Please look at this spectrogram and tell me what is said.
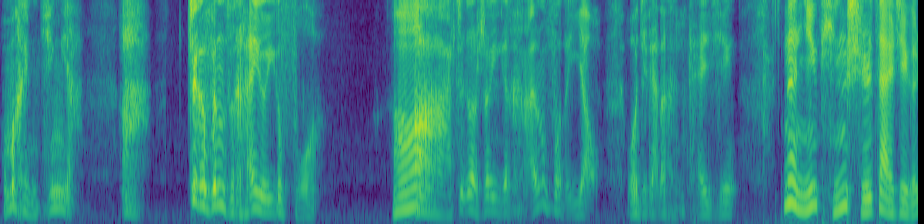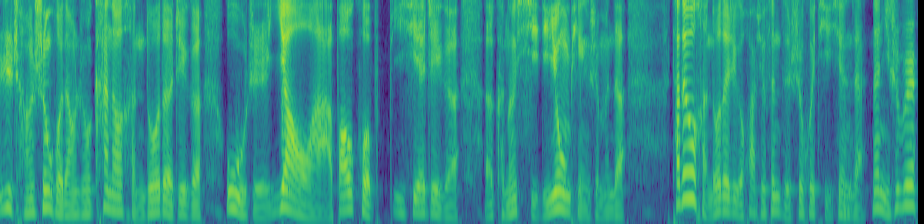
我们很惊讶啊，这个分子含有一个氟哦，啊，这个是一个含服的药，我就感到很开心。那您平时在这个日常生活当中看到很多的这个物质药啊，包括一些这个呃可能洗涤用品什么的，它都有很多的这个化学分子是会体现在。那你是不是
